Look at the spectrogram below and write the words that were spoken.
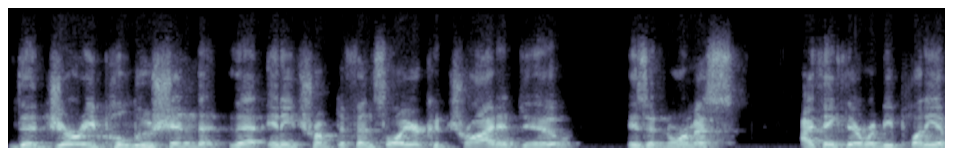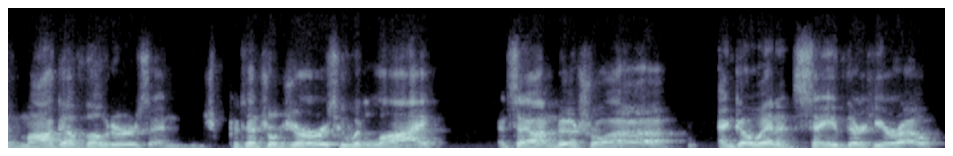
the jury pollution that, that any Trump defense lawyer could try to do is enormous. I think there would be plenty of MAGA voters and potential jurors who would lie and say, I'm neutral, uh, and go in and save their hero.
